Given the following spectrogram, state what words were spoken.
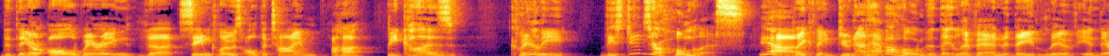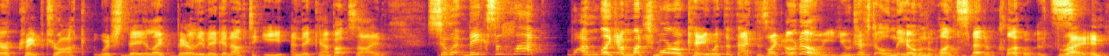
that they are all wearing the same clothes all the time. Uh huh. Because clearly these dudes are homeless. Yeah. Like they do not have a home that they live in. They live in their crepe truck, which they like barely make enough to eat, and they camp outside. So it makes a lot. I'm like I'm much more okay with the fact it's like, oh no, you just only own one set of clothes. Right. And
